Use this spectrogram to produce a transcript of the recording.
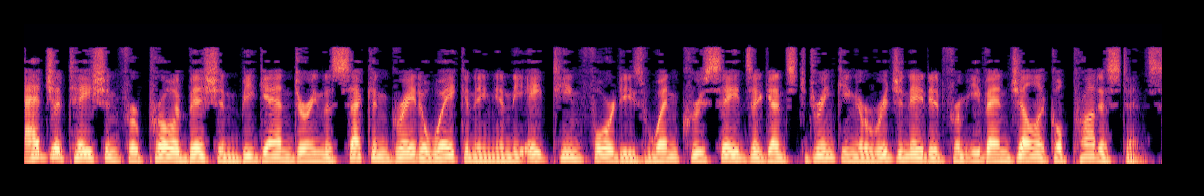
Agitation for prohibition began during the Second Great Awakening in the 1840s when crusades against drinking originated from evangelical Protestants.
